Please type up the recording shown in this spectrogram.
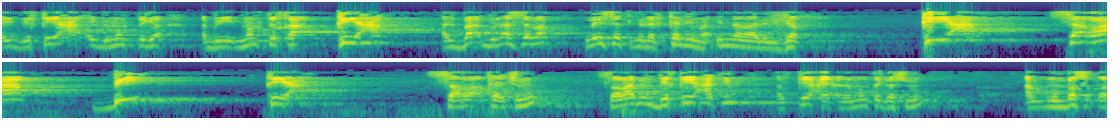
أي بقيعة أي بمنطقة, بمنطقة قيعة. الباء بالمناسبة ليست من الكلمة إنما للجر. قيعة سراب بقيعة. سراب شنو؟ سراب بقيعة القيعة يعني المنطقة شنو؟ المنبسطة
